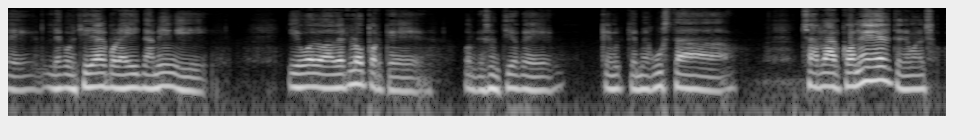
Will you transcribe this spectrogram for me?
eh, le coincide por ahí también y, y vuelvo a verlo porque, porque es un tío que, que, que me gusta charlar con él, tenemos eso,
